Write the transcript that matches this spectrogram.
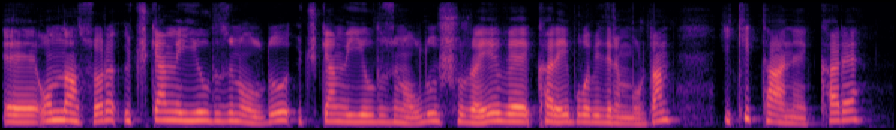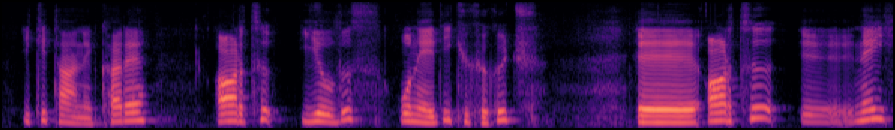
Ee, ondan sonra üçgen ve yıldızın olduğu, üçgen ve yıldızın olduğu şurayı ve kareyi bulabilirim buradan. 2 tane kare, 2 tane kare artı yıldız. O neydi? 2 kök 3. Ee, artı e, ney?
